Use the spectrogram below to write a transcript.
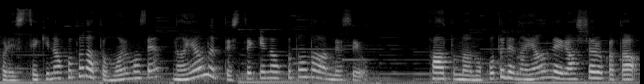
これ素敵なことだと思いません？悩むって素敵なことなんですよ。パートナーのことで悩んでいらっしゃる方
